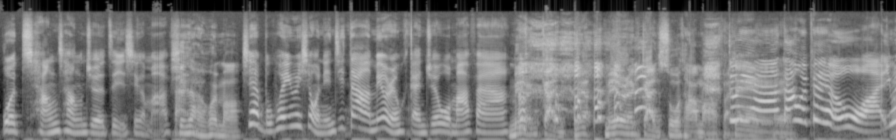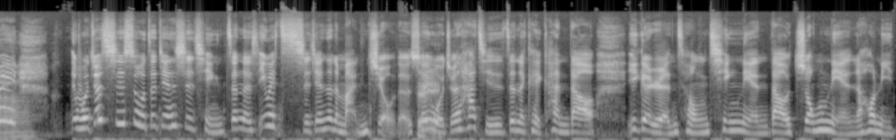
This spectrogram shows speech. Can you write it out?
我常常觉得自己是个麻烦。现在还会吗？现在不会，因为像我年纪大了，没有人感觉我麻烦啊，没有人敢，没有没有人敢说他麻烦。对啊，大家会配合我啊，因为。我觉得吃素这件事情真的是因为时间真的蛮久的，所以我觉得他其实真的可以看到一个人从青年到中年，然后你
